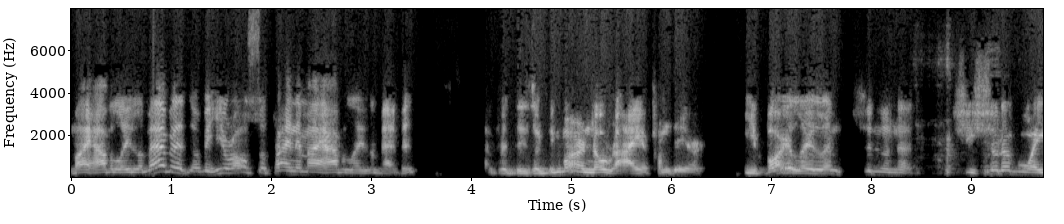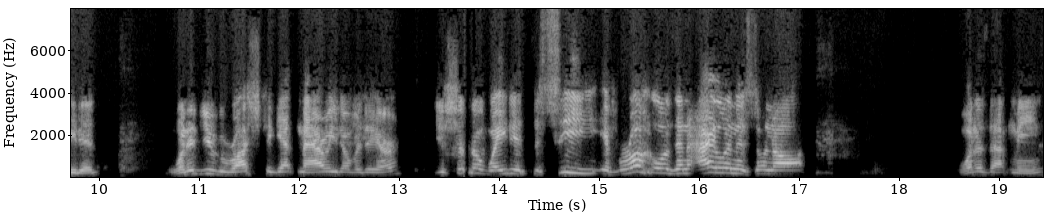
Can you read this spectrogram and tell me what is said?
My Havalela Evet, over here also Taina my Havalela Evet. There's a Gemara, no Raya from there. She should have waited. What did you rush to get married over there? You should have waited to see if Rachel is an islandess or not. What does that mean?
